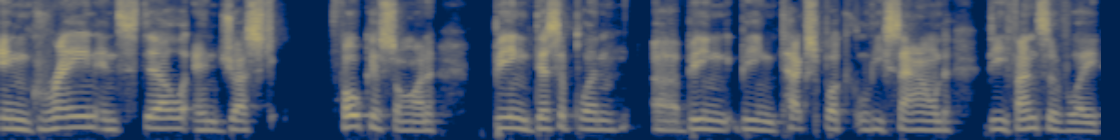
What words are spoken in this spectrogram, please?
ingrain, instill, and just focus on being disciplined, uh, being being textbookly sound defensively.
